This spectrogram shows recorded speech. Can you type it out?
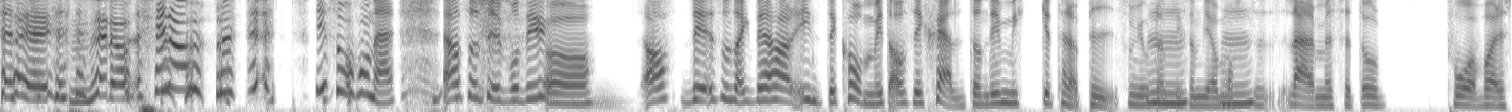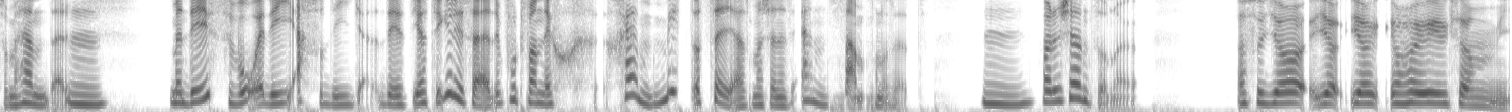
hej, hej, hej då. Det är så hon är. Alltså, typ, och det, Ja. ja, det, som sagt, det har inte kommit av sig själv, utan det är mycket terapi som gjort Mm, att liksom, jag mm. måste lära mig sätta ord på vad det är som händer. Mm. Men det är svårt. Det är, alltså, det det, jag tycker det är, så här, det är fortfarande sk- skämmigt att säga att man känner sig ensam på något sätt. Mm. Har du känt så någon gång? Alltså jag, jag, jag, jag har ju liksom,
